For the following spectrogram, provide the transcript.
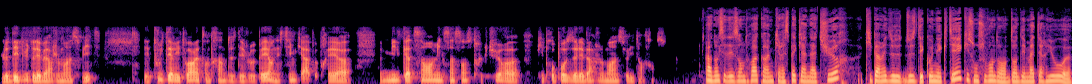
le début de l'hébergement insolite. Et tout le territoire est en train de se développer. On estime qu'il y a à peu près 1400, 1500 structures qui proposent de l'hébergement insolite en France. Ah, donc c'est des endroits quand même qui respectent la nature, qui permettent de, se déconnecter, qui sont souvent dans, des matériaux euh,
